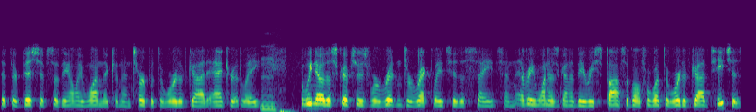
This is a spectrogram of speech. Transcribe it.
that their bishops are the only one that can interpret the Word of God accurately. Mm. We know the scriptures were written directly to the saints, and everyone is going to be responsible for what the Word of God teaches.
